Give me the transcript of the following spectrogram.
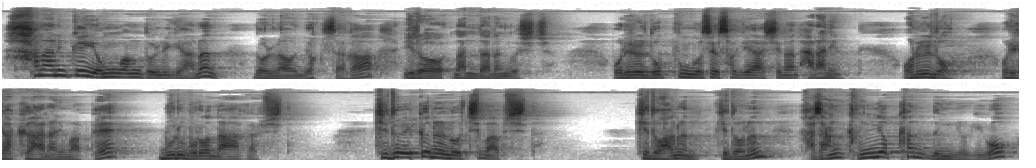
하나님께 영광 돌리게 하는 놀라운 역사가 일어난다는 것이죠. 우리를 높은 곳에 서게 하시는 하나님. 오늘도 우리가 그 하나님 앞에 무릎으로 나아갑시다. 기도의 끈을 놓지 맙시다. 기도하는 기도는 가장 강력한 능력이고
